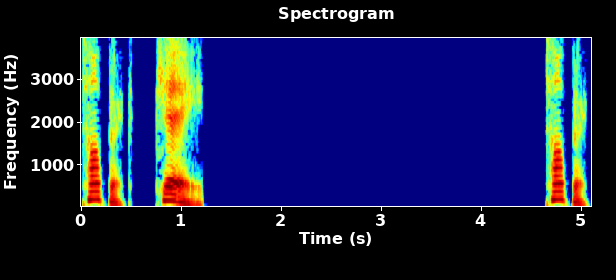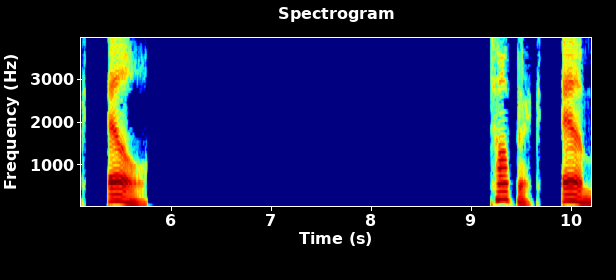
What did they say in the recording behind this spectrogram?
Topic K Topic L. Topic M.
